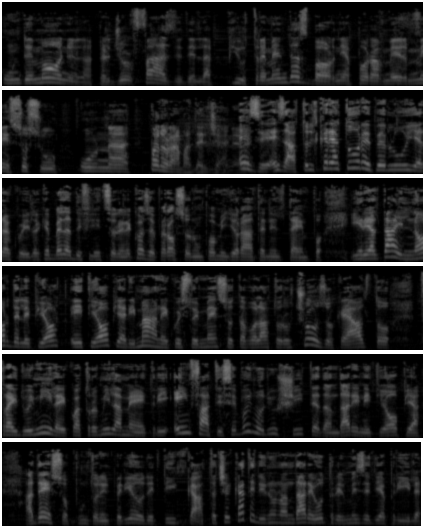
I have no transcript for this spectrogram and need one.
un demonio nella peggior fase della più tremenda sbornia per aver messo su un eh, panorama del genere. Eh sì, esatto, il creatore per lui era quello, che bella definizione, le cose però sono un po' migliorate nel tempo. In realtà il nord dell'Etiopia rimane questo immenso tavolato roccioso che è alto tra i 2000 e i 4000 metri e infatti se voi non riuscite ad andare in Etiopia adesso appunto nel periodo del Tinkat cercate di non andare oltre il mese di aprile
